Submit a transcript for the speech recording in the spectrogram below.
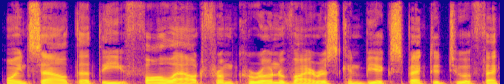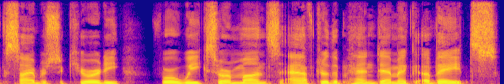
points out that the fallout from coronavirus can be expected to affect cybersecurity for weeks or months after the pandemic abates.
